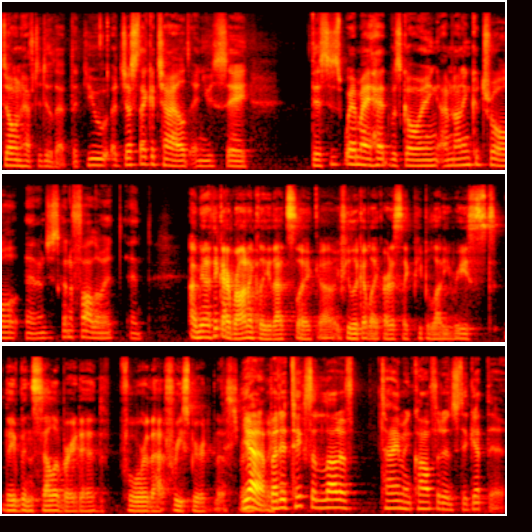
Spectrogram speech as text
don't have to do that that you are just like a child and you say this is where my head was going i'm not in control and i'm just going to follow it and I mean, I think ironically, that's like uh, if you look at like artists like Pipilotti Rist, they've been celebrated for that free spiritedness. Right? Yeah, Like- but it takes a lot of time and confidence to get there.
